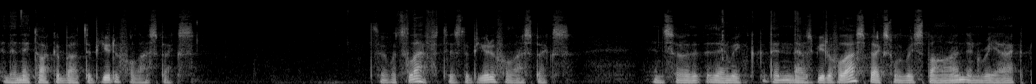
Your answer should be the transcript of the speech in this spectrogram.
and then they talk about the beautiful aspects. So what's left is the beautiful aspects. And so then we then those beautiful aspects will respond and react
